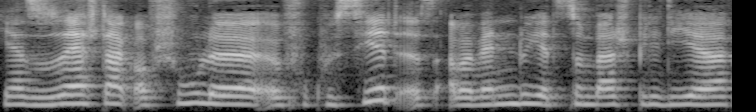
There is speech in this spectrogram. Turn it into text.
ja so sehr stark auf Schule äh, fokussiert ist. Aber wenn du jetzt zum Beispiel dir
